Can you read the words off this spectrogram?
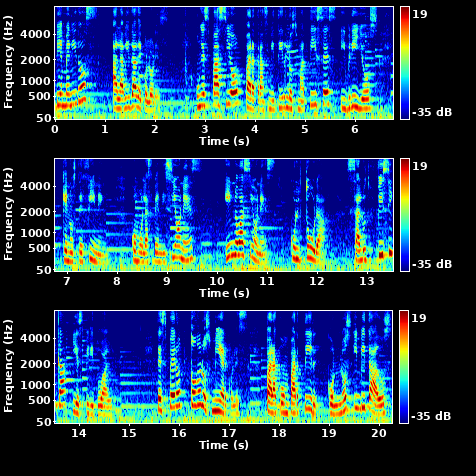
Bienvenidos a La Vida de Colores, un espacio para transmitir los matices y brillos que nos definen, como las bendiciones, innovaciones, cultura, salud física y espiritual. Te espero todos los miércoles para compartir con los invitados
